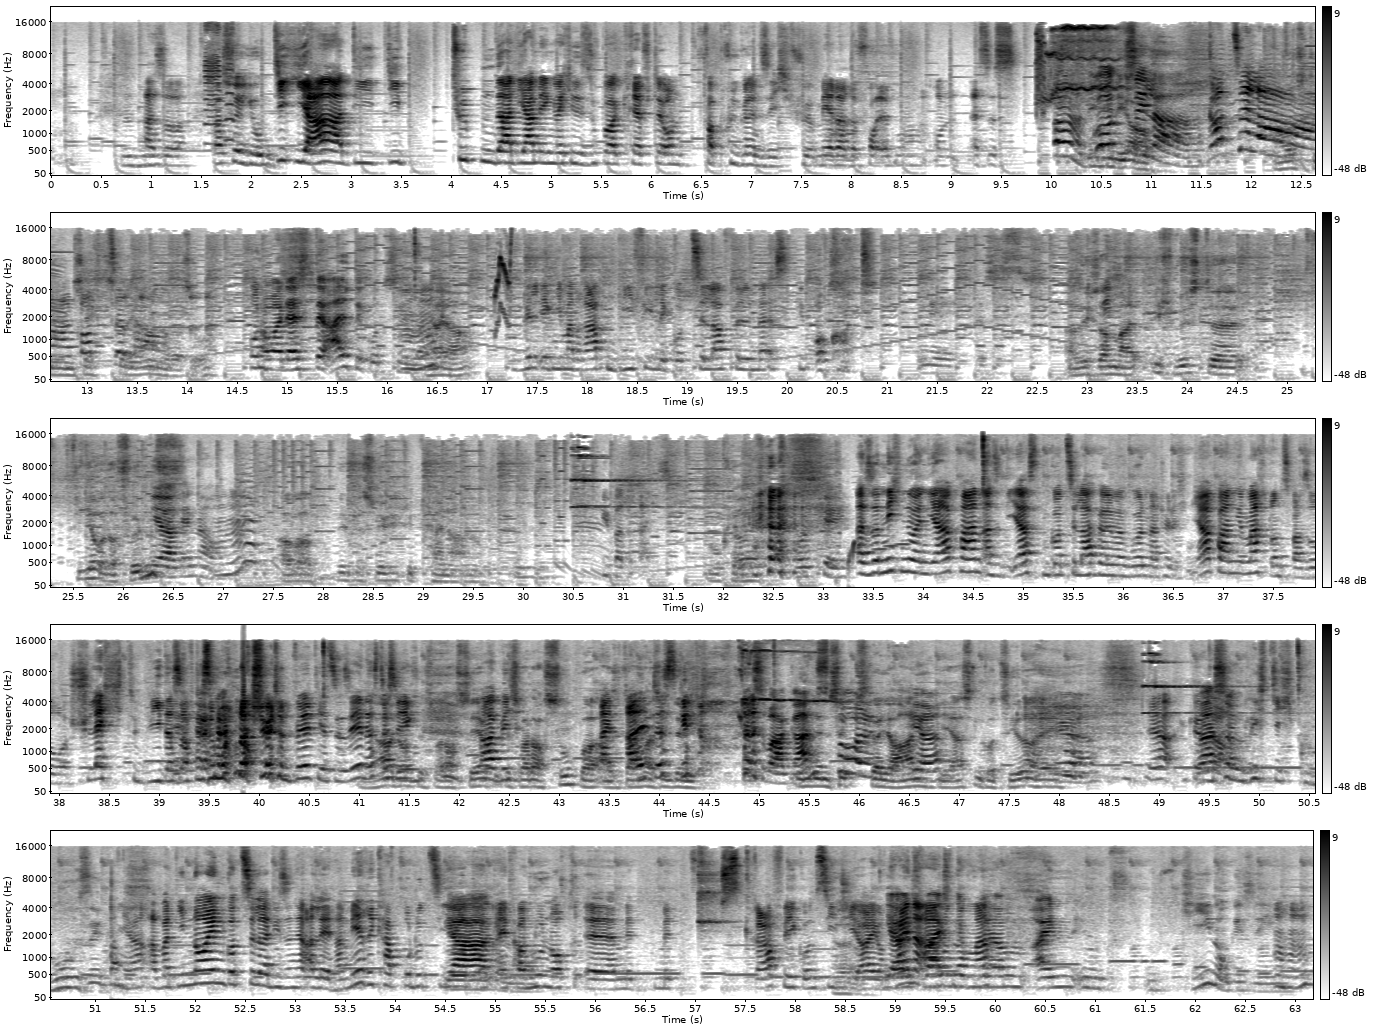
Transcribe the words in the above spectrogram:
Mhm. Also, Was für Jungs. die, ja, die, die Typen da, die haben irgendwelche Superkräfte und verprügeln sich für mehrere Folgen und es ist Ah. Godzilla. Godzilla! Aus den 60er Godzilla! Jahren oder so. Und Aber das ist der alte Godzilla. Mhm. Ja, ja. will irgendjemand raten, wie viele Godzilla-Filme es gibt? Oh Gott. Nee, das ist. Also ich sag mal, ich wüsste vier oder fünf, Ja, genau. aber wie viel es wirklich gibt, keine Ahnung. Über 30. Okay. Okay. Also nicht nur in Japan, also die ersten Godzilla-Filme wurden natürlich in Japan gemacht und zwar so schlecht, wie das auf diesem wunderschönen Bild hier zu sehen ist. Ja, doch, Deswegen das war doch sehr, das ich war doch super. ein Also altes in den, Das war in den ganz 70er toll. Jahren, Ja. die ersten Godzilla, hey. ja. Ja, War genau. schon richtig gruselig. Ja, aber die neuen Godzilla, die sind ja alle in Amerika produziert Ja, und genau. einfach nur noch äh, mit, mit Grafik und CGI und Ja, keine ich weiß Ahnung noch, gemacht. wir haben einen im Kino gesehen. Mhm.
